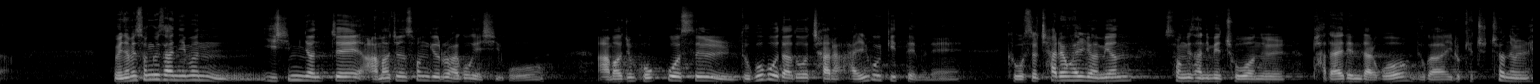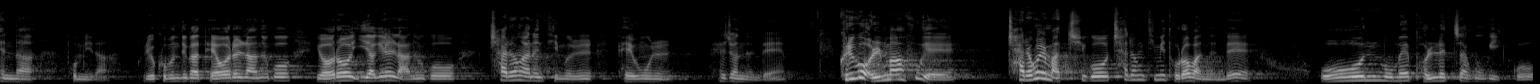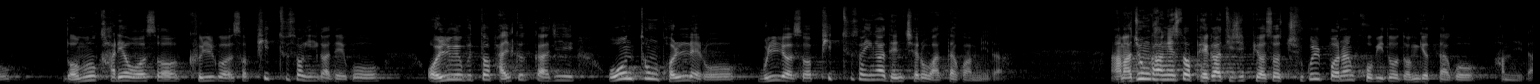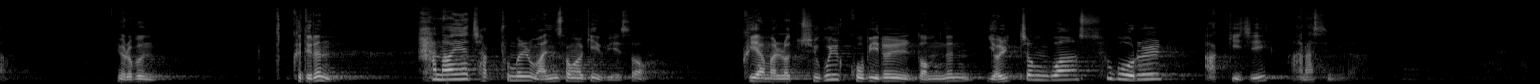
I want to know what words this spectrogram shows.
왜냐하면 선교사님은 20년째 아마존 선교를 하고 계시고 아마존 곳곳을 누구보다도 잘 알고 있기 때문에 그곳을 촬영하려면 선교사님의 조언을 받아야 된다고 누가 이렇게 추천을 했나 봅니다. 그리고 그분들과 대화를 나누고 여러 이야기를 나누고 촬영하는 팀을 배웅을 해줬는데 그리고 얼마 후에 촬영을 마치고 촬영팀이 돌아왔는데 온 몸에 벌레 자국이 있고 너무 가려워서 긁어서 피투성이가 되고 얼굴부터 발끝까지 온통 벌레로 물려서 피투성이가 된 채로 왔다고 합니다. 아마존 강에서 배가 뒤집혀서 죽을 뻔한 고비도 넘겼다고 합니다. 여러분, 그들은 하나의 작품을 완성하기 위해서 그야말로 죽을 고비를 넘는 열정과 수고를 아끼지 않았습니다.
